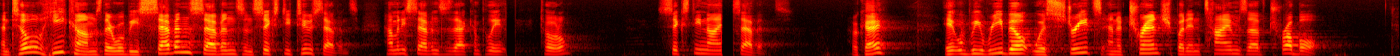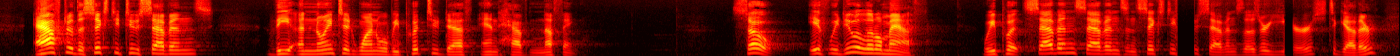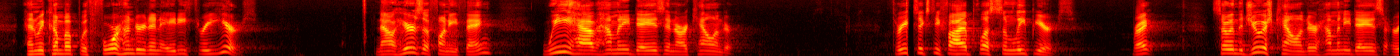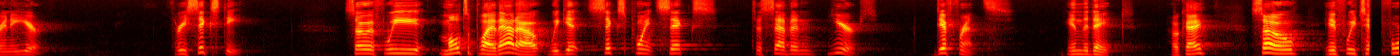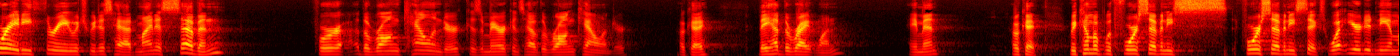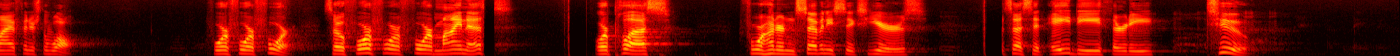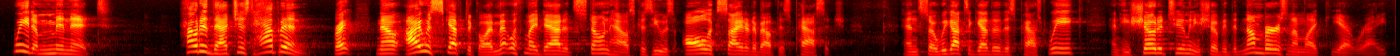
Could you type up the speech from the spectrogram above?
Until he comes, there will be seven sevens and 62 sevens. How many sevens is that complete total? 69 sevens, okay? It will be rebuilt with streets and a trench, but in times of trouble. After the 62 sevens, the anointed one will be put to death and have nothing. So, if we do a little math, we put seven sevens and 62 sevens, those are years together, and we come up with 483 years. Now, here's a funny thing we have how many days in our calendar? 365 plus some leap years right? So in the Jewish calendar, how many days are in a year? 360. So if we multiply that out, we get 6.6 to 7 years difference in the date. Okay? So if we take 483, which we just had, minus 7 for the wrong calendar, because Americans have the wrong calendar. Okay? They had the right one. Amen? Okay. We come up with 470, 476. What year did Nehemiah finish the wall? 444. So 444 minus or plus 476 years puts us at AD 32. Wait a minute. How did that just happen? Right? Now, I was skeptical. I met with my dad at Stonehouse because he was all excited about this passage. And so we got together this past week, and he showed it to me, and he showed me the numbers, and I'm like, yeah, right.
